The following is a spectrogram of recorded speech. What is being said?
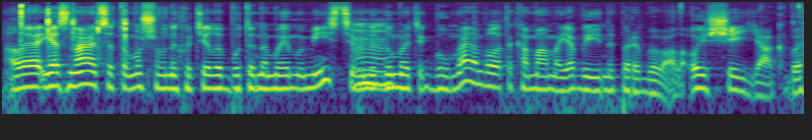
Але я знаю це, тому що вони хотіли бути на моєму місці. Вони думають, якби у мене була така мама, я би її не перебивала. Ой, ще й як би.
